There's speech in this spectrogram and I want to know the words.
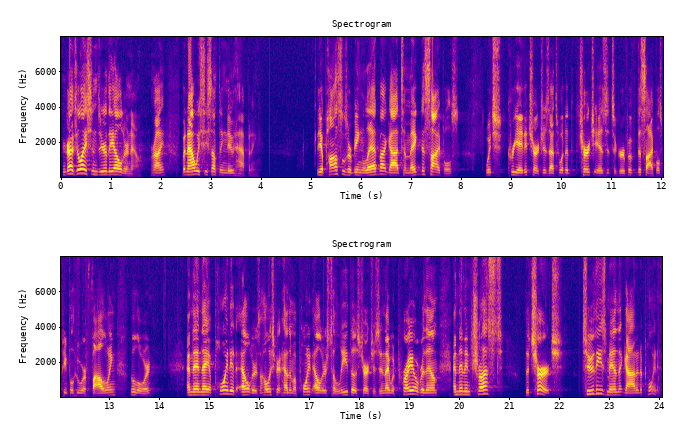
congratulations, you're the elder now, right? But now we see something new happening. The apostles are being led by God to make disciples which created churches. That's what a church is it's a group of disciples, people who are following the Lord. And then they appointed elders. The Holy Spirit had them appoint elders to lead those churches, and they would pray over them and then entrust the church to these men that God had appointed.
